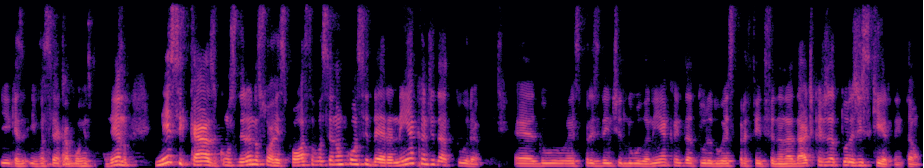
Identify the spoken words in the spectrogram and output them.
e, e você acabou respondendo. Nesse caso, considerando a sua resposta, você não considera nem a candidatura é, do ex-presidente Lula, nem a candidatura do ex-prefeito Fernando Haddad candidaturas de esquerda, então?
